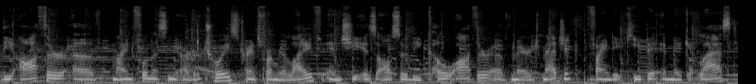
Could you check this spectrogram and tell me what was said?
the author of Mindfulness and the Art of Choice: Transform Your Life, and she is also the co-author of Marriage Magic: Find It, Keep It, and Make It Last.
